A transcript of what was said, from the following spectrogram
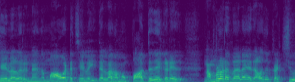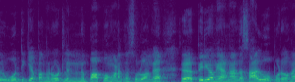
செயலாளர் என்ன இந்த மாவட்ட செயலர் இதெல்லாம் நம்ம பார்த்ததே கிடையாது. நம்மளோட வேலை ஏதாவது கட்சி வரும் ஓட்டு கேட்பாங்க ரோட்டில் நின்று பார்ப்போம் வணக்கம் சொல்லுவாங்க. பெரியவங்க யாருனா இருந்தால் சால்வோ போடுவாங்க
